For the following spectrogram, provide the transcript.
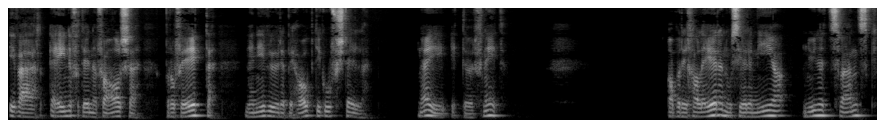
ich wäre einer von diesen falschen Propheten, wenn ich eine Behauptung aufstellen Nein, ich darf nicht. Aber ich kann lernen aus Jeremia 29,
